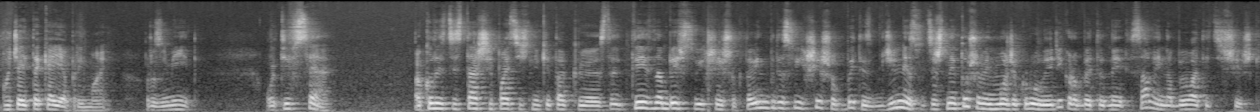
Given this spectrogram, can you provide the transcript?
Хоча й таке я приймаю. Розумієте? От і все. А коли ці старші пасічники так, е, ти набиш своїх шишок, та він буде своїх шишок бити з бджільництва. Це ж не то, що він може круглий рік робити одне і те саме і набивати ці шишки.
